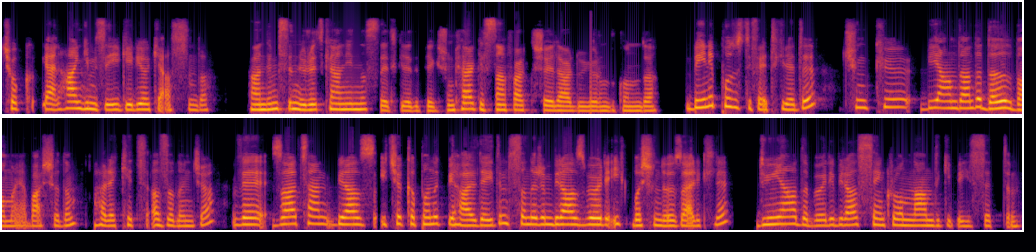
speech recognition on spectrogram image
çok yani hangimize iyi geliyor ki aslında? Pandemi senin üretkenliğini nasıl etkiledi peki? Çünkü herkesten farklı şeyler duyuyorum bu konuda. Beni pozitif etkiledi. Çünkü bir yandan da dağılmamaya başladım hareket azalınca ve zaten biraz içe kapanık bir haldeydim. Sanırım biraz böyle ilk başında özellikle dünya da böyle biraz senkronlandı gibi hissettim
